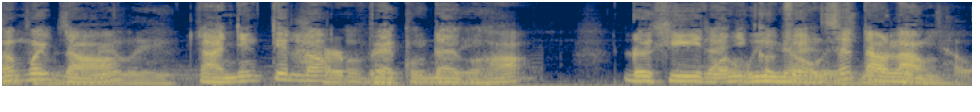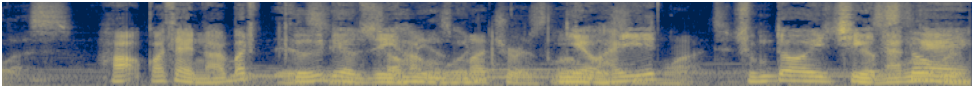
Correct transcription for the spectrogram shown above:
ngốc nghếch đó là những tiết lộ về cuộc đời của họ. Đôi khi là những câu chuyện rất đau lòng. Họ có thể nói bất cứ điều gì họ muốn, nhiều hay ít. Chúng tôi chỉ lắng nghe,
